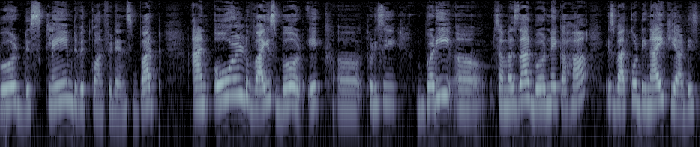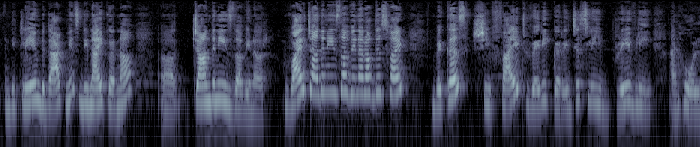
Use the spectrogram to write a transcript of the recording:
bird disclaimed with confidence but an old wise bird एक थोड़ी सी बड़ी समझदार बर्ड ने कहा, इस बात को डिनाई किया डिक्लेम्ड दैट मीन्स डिनाई करना Chandni is the winner why Chandni is the winner of this fight because she fight very courageously bravely and whole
